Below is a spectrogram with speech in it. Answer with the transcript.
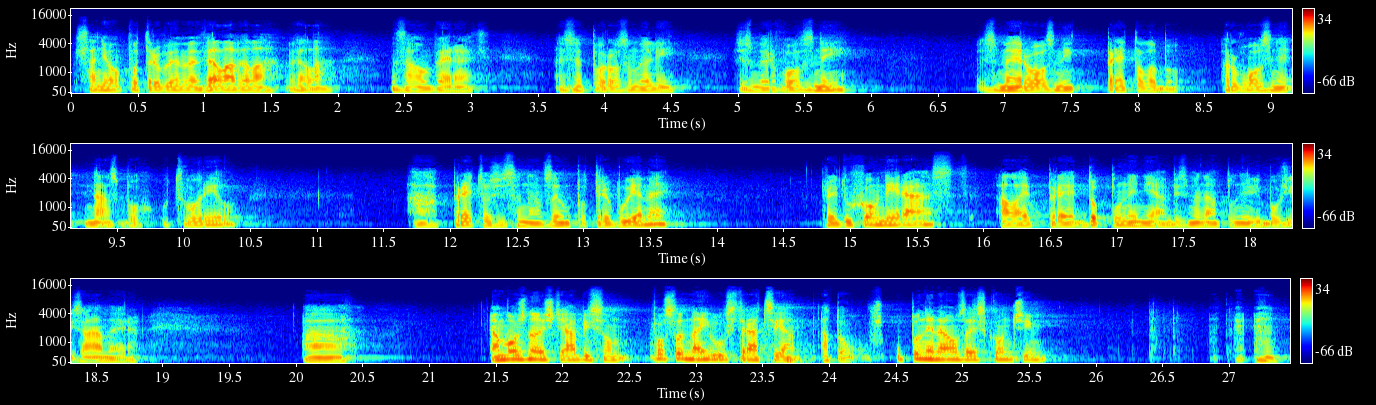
sa ňou potrebujeme veľa, veľa, veľa zaoberať. A sme porozumeli, že sme rôzni. Sme rôzni preto, lebo rôzne nás Boh utvoril a preto, že sa navzájom potrebujeme pre duchovný rast, ale aj pre doplnenie, aby sme naplnili Boží zámer. A, a možno ešte, aby som... Posledná ilustrácia, a to už úplne naozaj skončím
